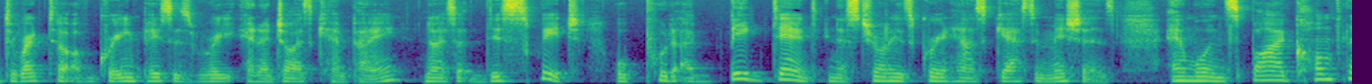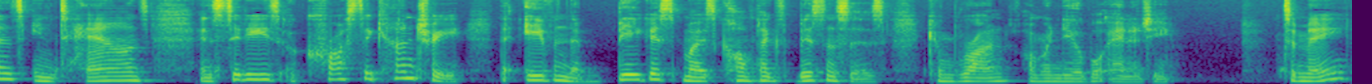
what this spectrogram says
director of Greenpeace's Re Energise campaign, knows that this switch will put a big dent in Australia's greenhouse gas emissions and will inspire confidence in towns and cities across the country that even the biggest, most complex businesses can run on renewable energy. To me,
